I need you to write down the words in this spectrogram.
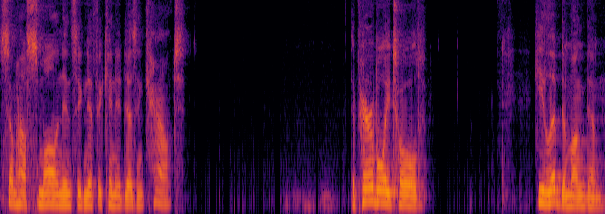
somehow small and insignificant. It doesn't count. The parable he told he lived among them.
